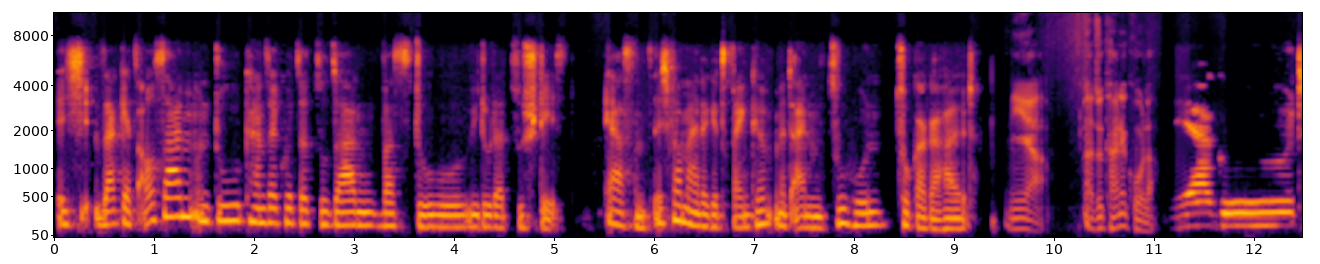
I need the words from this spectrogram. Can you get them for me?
Ich sag jetzt Aussagen und du kannst ja kurz dazu sagen, was du, wie du dazu stehst. Erstens, ich vermeide Getränke mit einem zu hohen Zuckergehalt. Ja, also keine Cola. Sehr gut.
